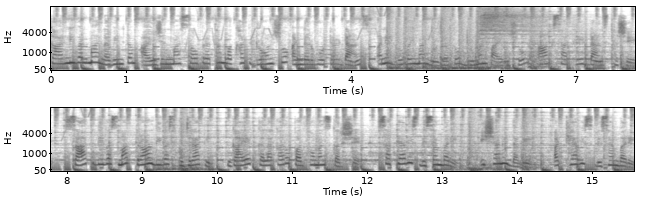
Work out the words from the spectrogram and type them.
કાર્નિવલમાં નવીનતમ આયોજનમાં સૌ પ્રથમ વખત ડ્રોન શો, અંડર વોટર ડાન્સ અને દુબઈમાં યોજાતો હ્યુમન પાયરો આગ સાથે ડાન્સ થશે. સાત દિવસમાં ત્રણ દિવસ ગુજરાતી ગાયક કલાકારો પરફોર્મન્સ કરશે. સત્યાવીસ ડિસેમ્બરે ઈશાની દવે, અઠ્યાવીસ ડિસેમ્બરે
